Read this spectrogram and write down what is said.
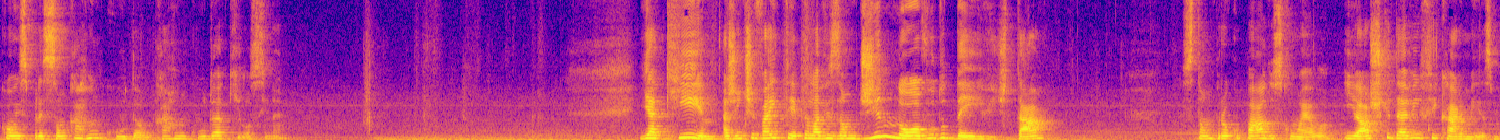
com expressão carrancuda. O carrancudo é aquilo assim, né? E aqui a gente vai ter pela visão de novo do David, tá? Estão preocupados com ela e acho que devem ficar mesmo.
